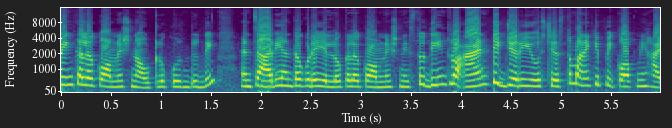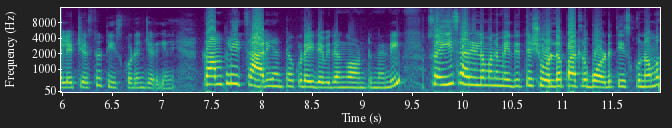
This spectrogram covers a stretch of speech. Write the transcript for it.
పింక్ కలర్ కాంబినేషన్ అవుట్లుక్ ఉంటుంది. అండ్ సారీ అంతా కూడా ఎల్లో కలర్ కాంబినేషన్ ఇస్తూ దీంట్లో యాంటిక్ జరీ యూస్ చేస్తూ మనకి పికాక్ని హైలైట్ చేస్తూ తీసుకోవడం జరిగింది. కంప్లీట్ సారీ అంతా కూడా ఇదే విధంగా ఉంటుందండి. సో ఈ శారీలో మనం ఏదైతే షోల్డర్ పార్ట్లో బార్డర్ తీసుకున్నామో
